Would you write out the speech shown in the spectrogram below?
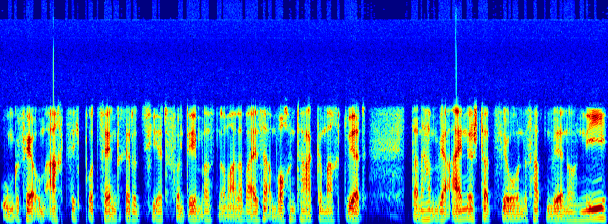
ungefähr um 80 Prozent reduziert von dem, was normalerweise am Wochentag gemacht wird. Dann haben wir eine Station, das hatten wir noch nie,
